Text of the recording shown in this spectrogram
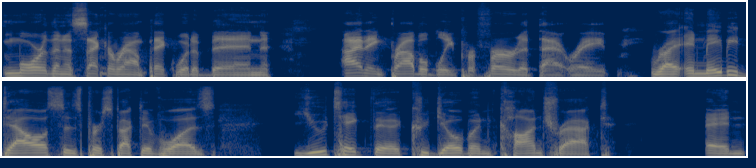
more than a second round pick would have been, I think, probably preferred at that rate. Right, and maybe Dallas's perspective was, you take the Khudobin contract and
